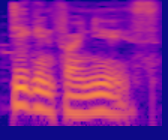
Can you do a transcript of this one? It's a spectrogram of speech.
DigInfo News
